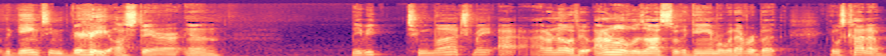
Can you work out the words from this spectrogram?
the game seemed very austere and maybe too much. May I, I don't know if it I don't know if it was us or the game or whatever, but it was kind of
